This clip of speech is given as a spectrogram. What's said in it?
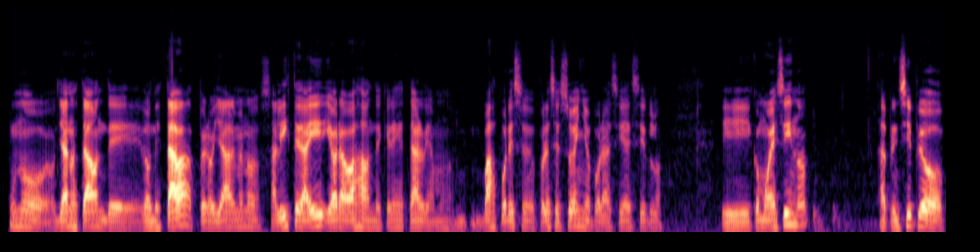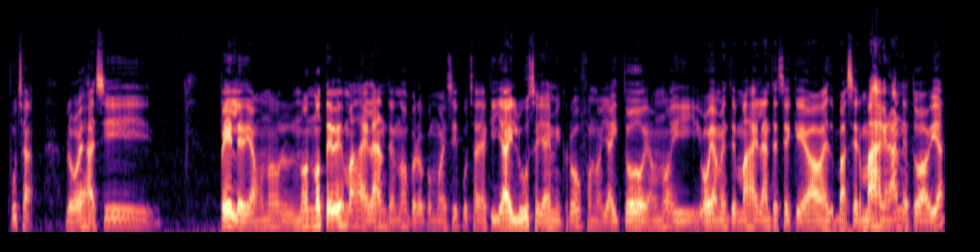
uno ya no está donde, donde estaba, pero ya al menos saliste de ahí y ahora vas a donde quieres estar, digamos, vas por ese, por ese sueño, por así decirlo. Y como decís, ¿no? Al principio, pucha, lo ves así, pele, digamos, ¿no? No, no te ves más adelante, ¿no? Pero como decís, pucha, de aquí ya hay luces, ya hay micrófono, ya hay todo, digamos, ¿no? Y obviamente más adelante sé que va, a ser más grande todavía.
